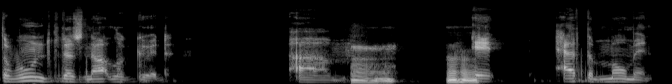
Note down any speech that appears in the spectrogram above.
the wound does not look good. Um hmm it at the moment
